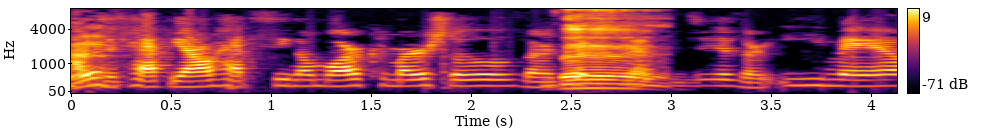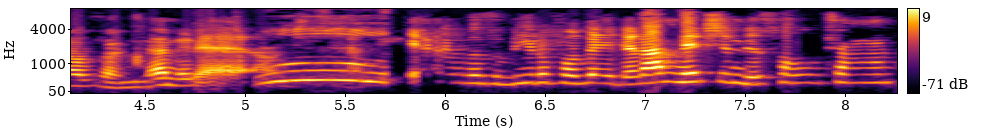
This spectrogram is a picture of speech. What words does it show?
I'm just happy I don't have to see no more commercials or text messages or emails or none of that. I'm just Woo. happy. Yeah, it was a beautiful day. Did I mention this whole time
